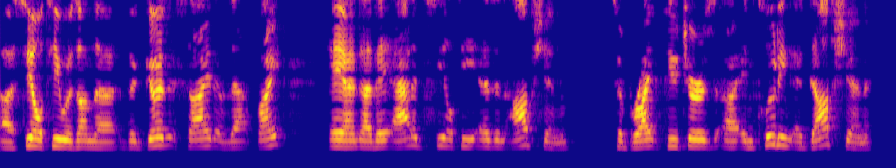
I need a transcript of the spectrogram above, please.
Uh, CLT was on the, the good side of that fight, and uh, they added CLT as an option to Bright Futures, uh, including adoption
